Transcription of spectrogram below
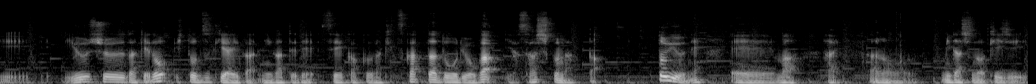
えー優秀だけど人付き合いが苦手で性格がきつかった同僚が優しくなったというね、えーまあ、はい、あの、見出しの記事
